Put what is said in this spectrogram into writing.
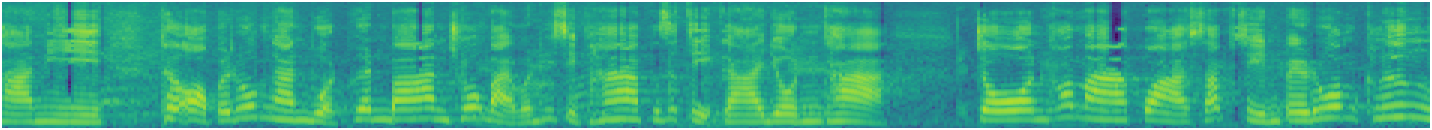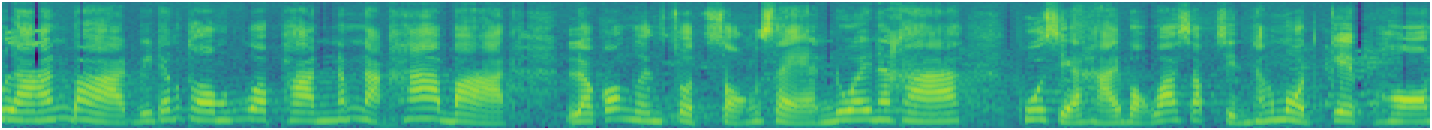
ธานี เธอออกไปร่วมงานบวชเพื่อนบ้านช่วงบ่ายวันที่ 15 พฤศจิกายนค่ะ โจรเข้ามากว่าดทรัพย์สินไปร่วมครึ่งล้านบาท มีทั้งทองรูปพรรณน้ำหนัก 5 บาท แล้วก็เงินสด 2 0 0แสนด้วยนะคะ ผู้เสียหายบอกว่าทรัพย์สินทั้งหมดเก็บหอม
